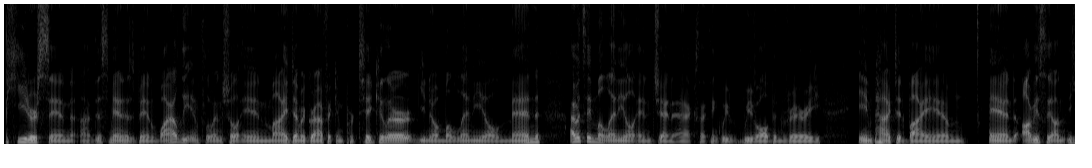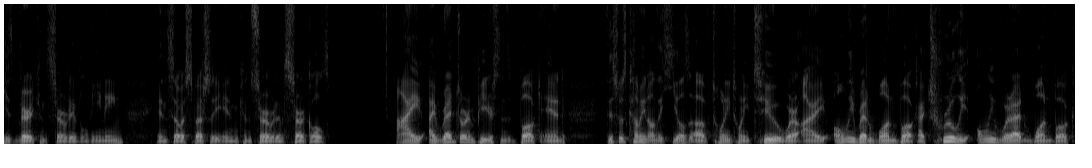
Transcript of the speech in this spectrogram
Peterson. Uh, this man has been wildly influential in my demographic in particular, you know, millennial men. I would say millennial and Gen X. I think we've we've all been very impacted by him. And obviously, on he's very conservative leaning, and so especially in conservative circles, I I read Jordan Peterson's book, and this was coming on the heels of 2022, where I only read one book. I truly only read one book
